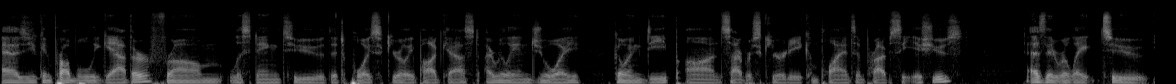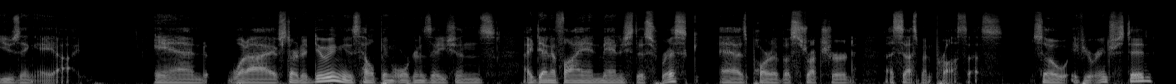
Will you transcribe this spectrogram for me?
As you can probably gather from listening to the Deploy Securely podcast, I really enjoy going deep on cybersecurity, compliance, and privacy issues as they relate to using AI. And what I've started doing is helping organizations identify and manage this risk as part of a structured assessment process. So if you're interested,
